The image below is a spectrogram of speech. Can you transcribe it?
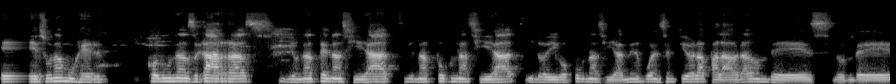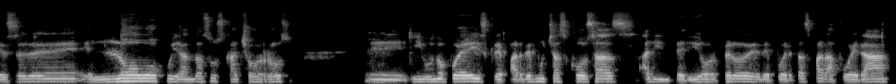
eh, es una mujer con unas garras y una tenacidad y una pugnacidad, y lo digo pugnacidad en el buen sentido de la palabra, donde es, donde es eh, el lobo cuidando a sus cachorros, eh, y uno puede discrepar de muchas cosas al interior, pero de, puertas para afuera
